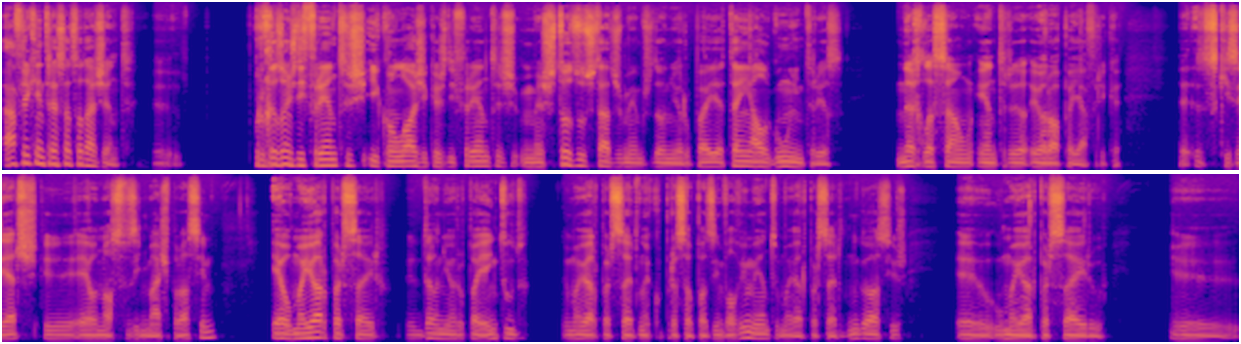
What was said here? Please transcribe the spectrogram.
a África interessa a toda a gente. Uh, por razões diferentes e com lógicas diferentes, mas todos os Estados-membros da União Europeia têm algum interesse na relação entre a Europa e a África. Se quiseres, é o nosso vizinho mais próximo é o maior parceiro da União Europeia em tudo, o maior parceiro na cooperação para o desenvolvimento, o maior parceiro de negócios, eh, o maior parceiro eh,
